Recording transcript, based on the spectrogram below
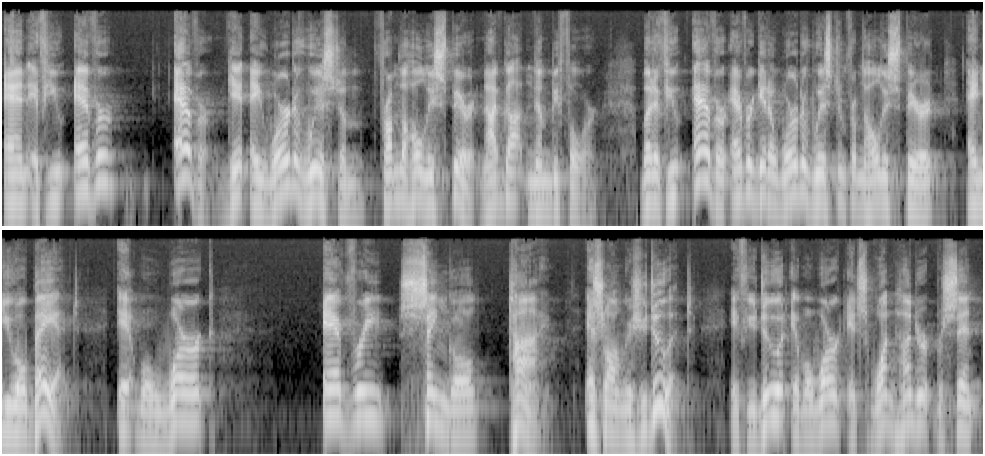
And if you ever, ever get a word of wisdom from the Holy Spirit, and I've gotten them before, but if you ever, ever get a word of wisdom from the Holy Spirit and you obey it, it will work every single time as long as you do it. If you do it, it will work. It's 100%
